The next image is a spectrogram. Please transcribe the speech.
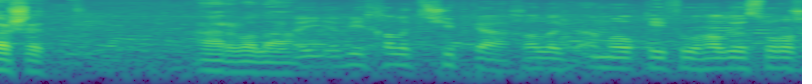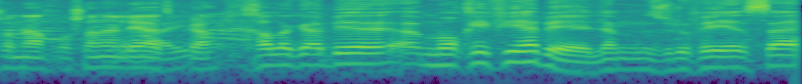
بەشت ئاوەڵا خەڵک چی بکە خەڵک ئەم مووقیف و هەڵی سۆڕۆژە ناخۆشانە لات بکە خەڵک ئەبێ مۆقیفی هەبێ لەم زروفە ئێسا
